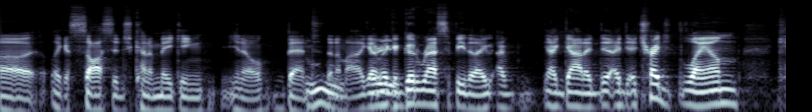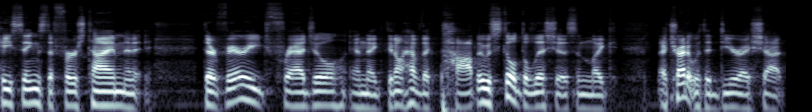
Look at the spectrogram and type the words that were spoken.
uh, like a sausage kind of making you know bent that I'm on. I got like you a good recipe that I I, I got. I did. I, did- I tried lamb casings the first time and. It, they're very fragile and like they don't have the pop. It was still delicious and like I tried it with a deer I shot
